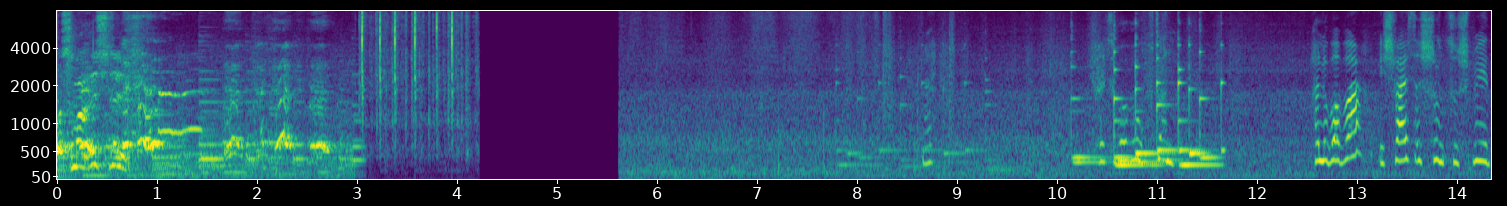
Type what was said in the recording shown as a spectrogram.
Wasch mal richtig. Scheiße, Baba ruft an. Hallo Baba, ich weiß, es ist schon zu spät.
